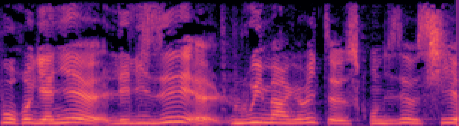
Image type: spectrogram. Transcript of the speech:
pour regagner l'Élysée. Louis Marguerite, ce qu'on disait aussi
